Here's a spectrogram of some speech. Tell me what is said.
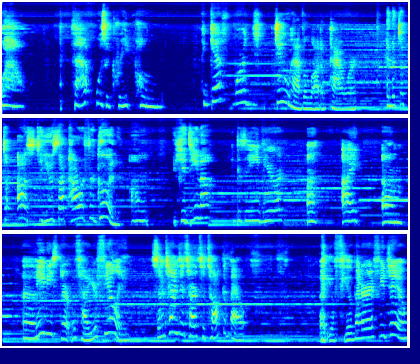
Wow, that was a great poem. I guess words do have a lot of power. And it's up to us to use that power for good. Um, Yadina? Xavier, uh, I, um, uh, maybe start with how you're feeling. Sometimes it's hard to talk about, but you'll feel better if you do.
